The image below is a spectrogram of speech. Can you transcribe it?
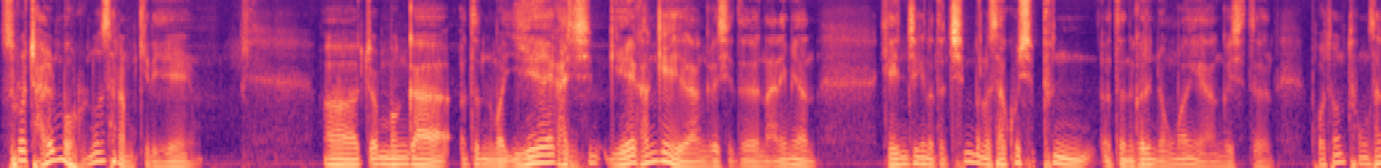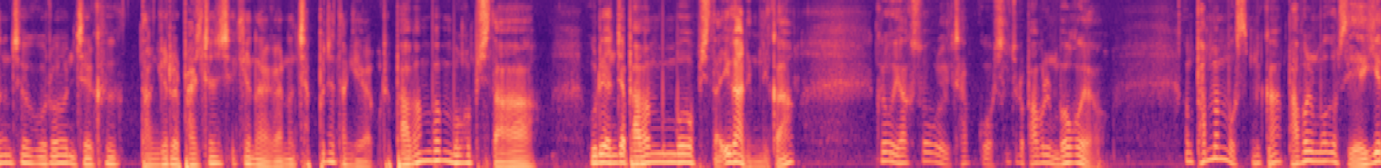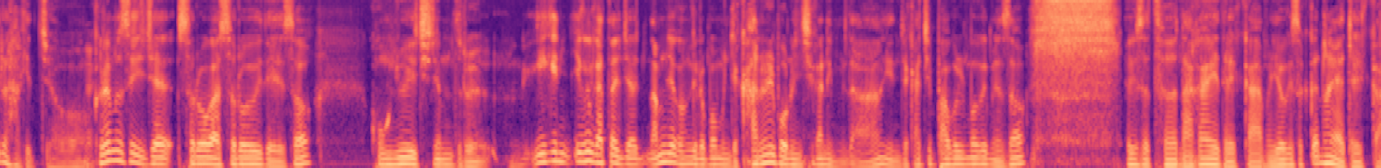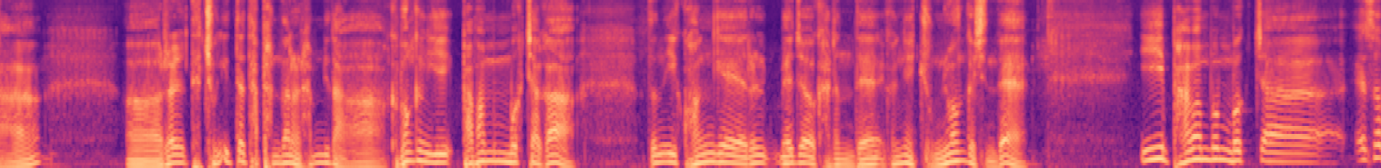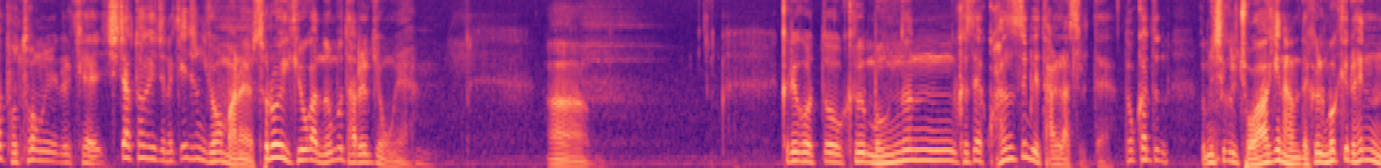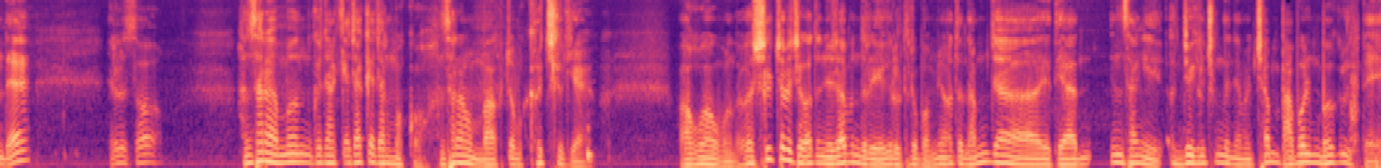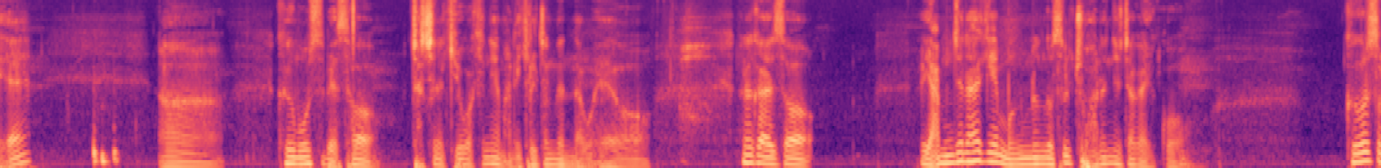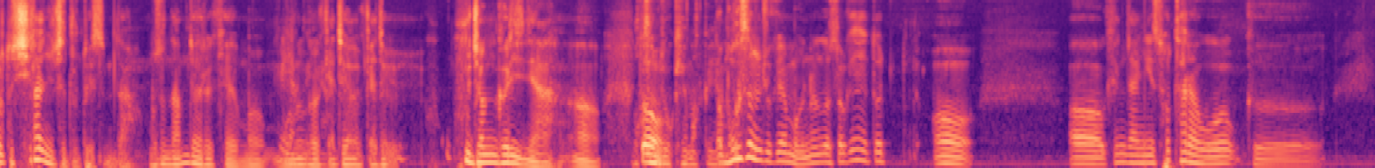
서로 잘 모르는 사람끼리 어 좀 뭔가 어떤 뭐 이해 관심 이해 관계에 의한 것이든 아니면 개인적인 어떤 친분을 쌓고 싶은 어떤 그런 욕망에 의한 것이든 보통 통상적으로 이제 그 단계를 발전시켜 나가는 첫 번째 단계가 우리 밥 한 번 먹읍시다. 우리 이제 밥 한 번 먹읍시다. 이거 아닙니까? 그리고 약속을 잡고 실제로 밥을 먹어요. 그럼 밥만 먹습니까? 밥을 먹으면서 얘기를 하겠죠. 네. 그러면서 이제 서로가 서로에 대해서 공유의 지점들을 이게 이걸 갖다 이제 남녀 관계를 보면 이제 간을 보는 시간입니다. 이제 같이 밥을 먹으면서 여기서 더 나가야 될까, 뭐 여기서 끊어야 될까. 어를 대충 이때 다 판단을 합니다. 그만큼 이 밥 한 번 먹자가 어떤 이 관계를 맺어 가는데 굉장히 중요한 것인데 이 밥 한 번 먹자에서 보통 이렇게 시작도 하기 전에 깨지는 경우가 많아요. 서로의 기호가 너무 다를 경우에. 아 그리고 또 그 먹는 것의 관습이 달랐을 때 똑같은 음식을 좋아하긴 하는데 그걸 먹기로 했는데 예를 들어서 한 사람은 그냥 깨작깨작 먹고 한 사람은 막 좀 거칠게 와구와구 먹는다. 실제로 제가 어떤 여자분들의 얘기를 들어보면 어떤 남자에 대한 인상이 언제 결정되냐면 처음 밥을 먹을 때에 아 그 모습에서 자신의 기호가 굉장히 많이 결정된다고 해요. 그러니까 해서 얌전하게 먹는 것을 좋아하는 여자가 있고 그것을 또 싫어하는 여자들도 있습니다. 무슨 남자 이렇게 뭐 먹는 걸 깨져 깨져 후정거리냐. 어. 먹으면 좋게 막 그냥 또 먹으면 좋게 먹는 것을 굉장히 또 어, 어, 굉장히 소탈하고 그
